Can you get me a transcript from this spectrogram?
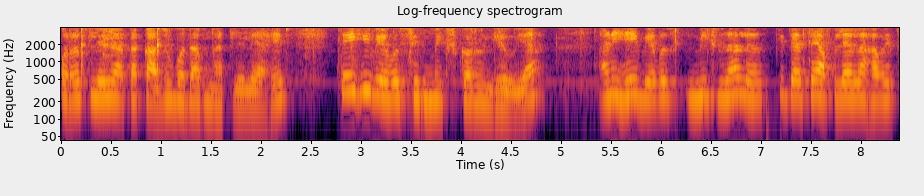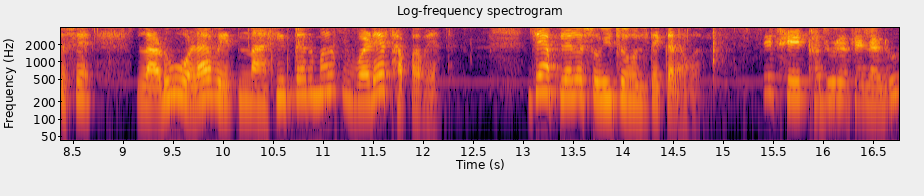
परतलेले आता काजू बदाम घातलेले आहेत. तेही व्यवस्थित मिक्स करून घेऊया. आणि हे व्यवस्थित मिक्स झालं की त्याचे आपल्याला हवे तसे लाडू वळावेत नाही तर मग वड्या थापाव्यात. जे आपल्याला सोयीचं होईल ते करावं. तेच हे खजुराचे लाडू.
